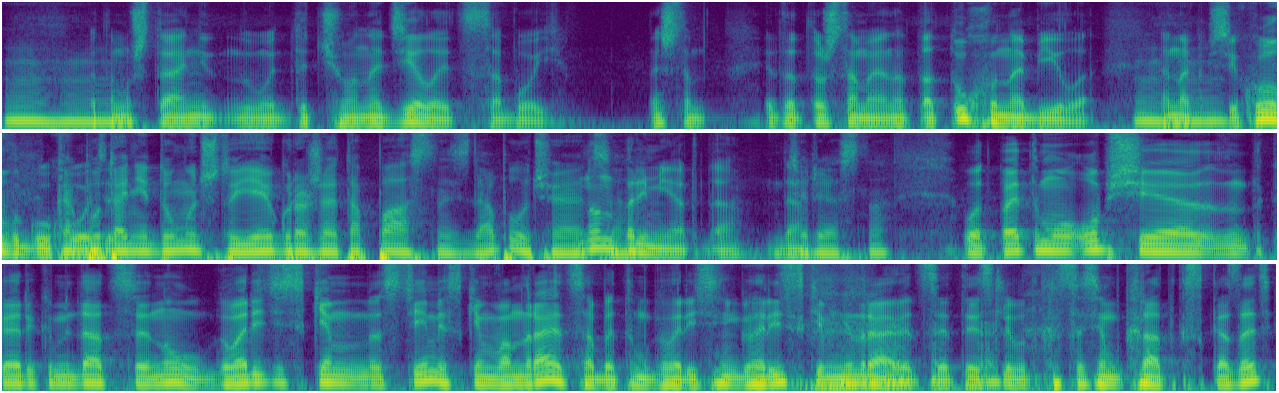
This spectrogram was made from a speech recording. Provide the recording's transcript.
Мгм. потому что они думают, да что она делает с собой? Знаешь, там, это то же самое, она татуху набила, она к психологу Как ходит. будто они думают, что ей угрожает опасность, да, получается? Ну, например, да. да. Интересно. Вот, поэтому общая э, такая рекомендация, ну, говорите с кем, с теми, с кем вам нравится об этом говорить, не говорите, с кем не нравится. Это если вот совсем кратко сказать,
